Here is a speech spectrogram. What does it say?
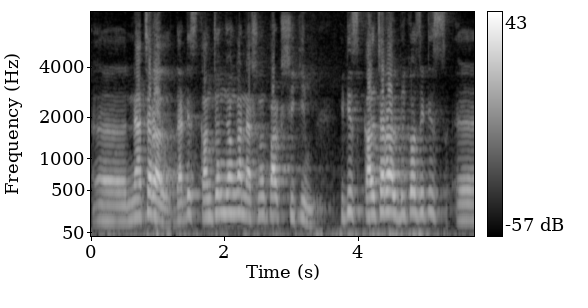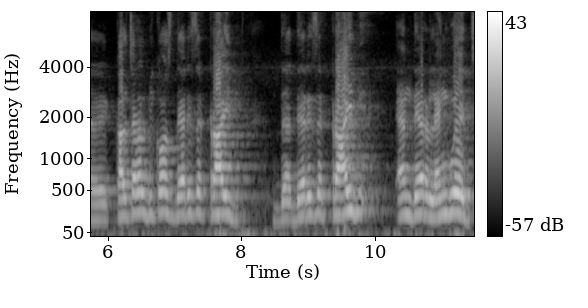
uh, natural that is Kanchenjunga National Park Sikkim. It is cultural because it is uh, cultural because there is a tribe, there, there is a tribe and their language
